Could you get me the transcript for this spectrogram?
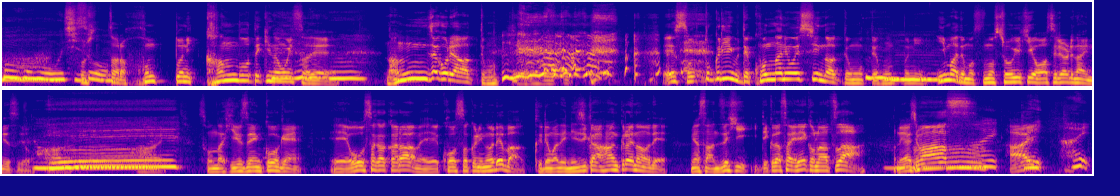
ほうほうほう美味しそそうしたら本当に感動的な美味しさで、なんじゃこりゃって思って。えソフトクリームってこんなに美味しいんだって思って本当に。今でもその衝撃が忘れられないんですよ。はい、そんな蒜山高原、えー大阪から、えー高速に乗れば車で2時間半くらいなので皆さんぜひ行ってくださいねこの夏は。お願いします。はい。はい、い、はい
